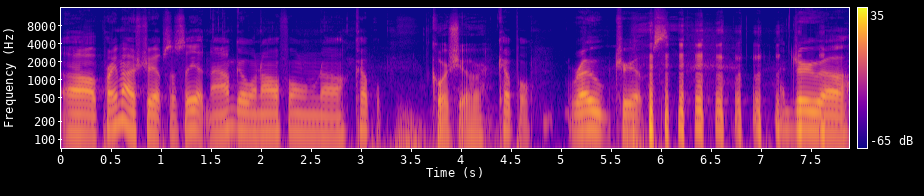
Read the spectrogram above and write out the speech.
Uh, Primos trips. That's it. Now I'm going off on a couple Of course you are. couple rogue trips. I drew. Uh,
